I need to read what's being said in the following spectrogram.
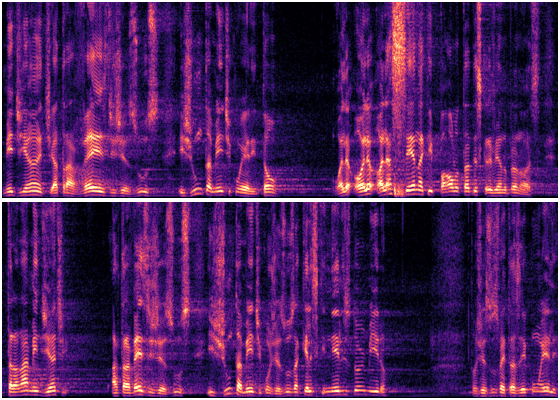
mediante, através de Jesus e juntamente com Ele. Então, olha, olha, olha a cena que Paulo está descrevendo para nós. Trará mediante, através de Jesus e juntamente com Jesus, aqueles que neles dormiram. Então, Jesus vai trazer com Ele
